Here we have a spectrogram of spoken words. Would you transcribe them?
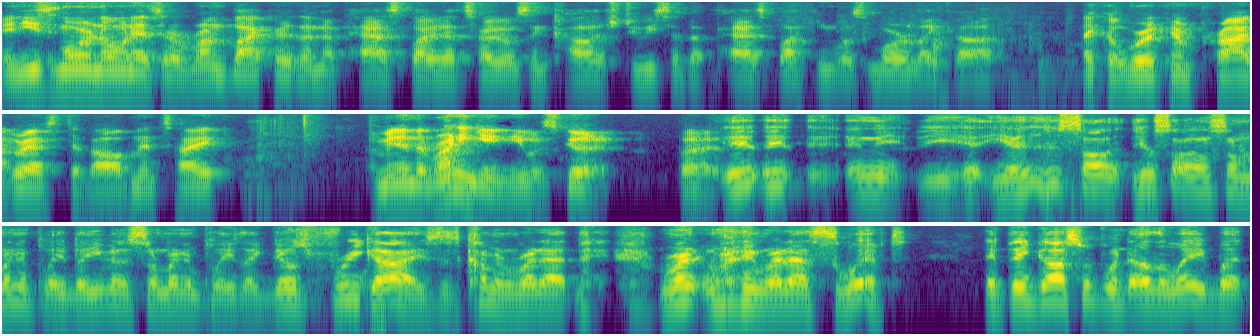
and he's more known as a run blocker than a pass blocker. That's how he was in college too. He said that pass blocking was more like a like a work in progress development type. I mean, in the running game, he was good, but It, it, and it, yeah, he was solid. He was solid on some running plays, but even in some running plays, like there was free guys that's coming right at running, running right at Swift. And thank God Swift went the other way, but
